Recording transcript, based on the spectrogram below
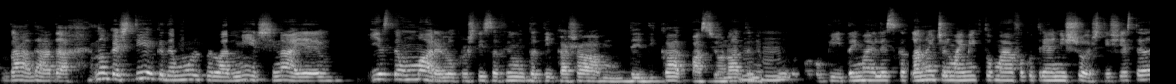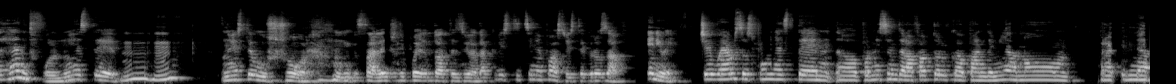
Da, da, da. Nu, că știe cât de mult îl admir și na, e, este un mare lucru, știi, să fii un tătic așa dedicat, pasionat, mm-hmm. în după copiii tăi, mai ales că la noi cel mai mic tocmai a făcut trei anișori, știi, și este a handful, nu este... Mm-hmm. Nu este ușor să alegi după el toată ziua, dar Cristi ține pasul, este grozav. Anyway, ce voiam să spun este, uh, pornisem de la faptul că pandemia nouă practic ne-a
